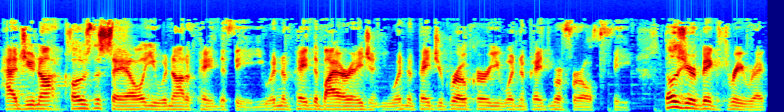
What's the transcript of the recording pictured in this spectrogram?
Had you not closed the sale, you would not have paid the fee. You wouldn't have paid the buyer agent. You wouldn't have paid your broker. You wouldn't have paid the referral fee. Those are your big three, Rick.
